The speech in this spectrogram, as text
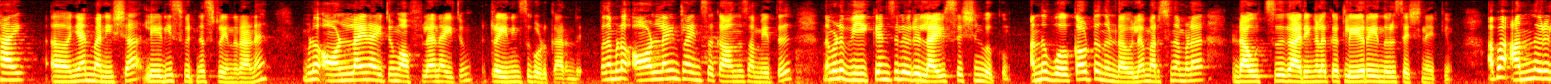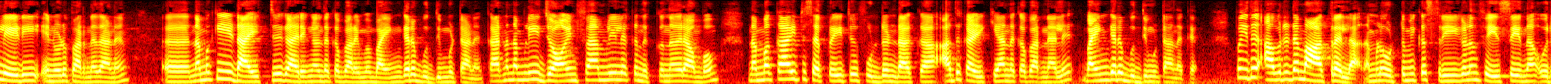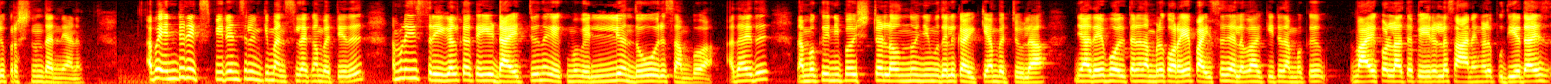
Hi ഞാൻ Manisha ladies fitness ട്രെയിനറാണ് നമ്മൾ online ആയിട്ടും ഓഫ്ലൈൻ ആയിട്ടും ട്രെയിനിങ്സ് കൊടുക്കാറുണ്ട്. അപ്പോൾ നമ്മൾ ഓൺലൈൻ ട്രെയിൻസ് ഒക്കെ ആവുന്ന സമയത്ത് നമ്മൾ വീക്കെൻഡ്സിൽ ഒരു ലൈവ് സെഷൻ വെക്കും. അന്ന് വർക്കൗട്ട് ഒന്നും ഉണ്ടാവില്ല. മറിച്ച് നമ്മളെ ഡൗട്ട്സ് കാര്യങ്ങളൊക്കെ ക്ലിയർ ചെയ്യുന്ന ഒരു സെഷൻ ആയിരിക്കും. അപ്പോൾ അന്നൊരു ലേഡി എന്നോട് പറഞ്ഞതാണ് നമുക്ക് ഈ ഡയറ്റ് കാര്യങ്ങൾ എന്നൊക്കെ പറയുമ്പോൾ ഭയങ്കര ബുദ്ധിമുട്ടാണ്. കാരണം നമ്മൾ ഈ ജോയിന്റ് ഫാമിലിയിലൊക്കെ നിൽക്കുന്നവരാകുമ്പം നമുക്കായിട്ട് സെപ്പറേറ്റ് ഫുഡ് ഉണ്ടാക്കുക അത് കഴിക്കുക എന്നൊക്കെ പറഞ്ഞാൽ ഭയങ്കര ബുദ്ധിമുട്ടാന്നൊക്കെ അപ്പൊ ഇത് അവരുടെ മാത്രമല്ല നമ്മൾ ഒട്ടുമിക്ക സ്ത്രീകളും ഫേസ് ചെയ്യുന്ന ഒരു പ്രശ്നം തന്നെയാണ്. അപ്പൊ എന്റെ ഒരു എക്സ്പീരിയൻസിൽ എനിക്ക് മനസ്സിലാക്കാൻ പറ്റിയത് നമ്മൾ ഈ സ്ത്രീകൾക്കൊക്കെ ഈ ഡയറ്റ് എന്ന് കേൾക്കുമ്പോൾ വലിയ എന്തോ ഒരു സംഭവമാണ് അതായത് നമുക്ക് ഇനിയിപ്പോൾ ഇഷ്ടമുള്ള ഒന്നും ഇനി മുതൽ കഴിക്കാൻ പറ്റൂല. ഇനി അതേപോലെ തന്നെ നമ്മൾ കുറേ പൈസ ചെലവാക്കിയിട്ട് നമുക്ക് വായിക്കൊള്ളാത്ത പേരുള്ള സാധനങ്ങൾ പുതിയതായി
